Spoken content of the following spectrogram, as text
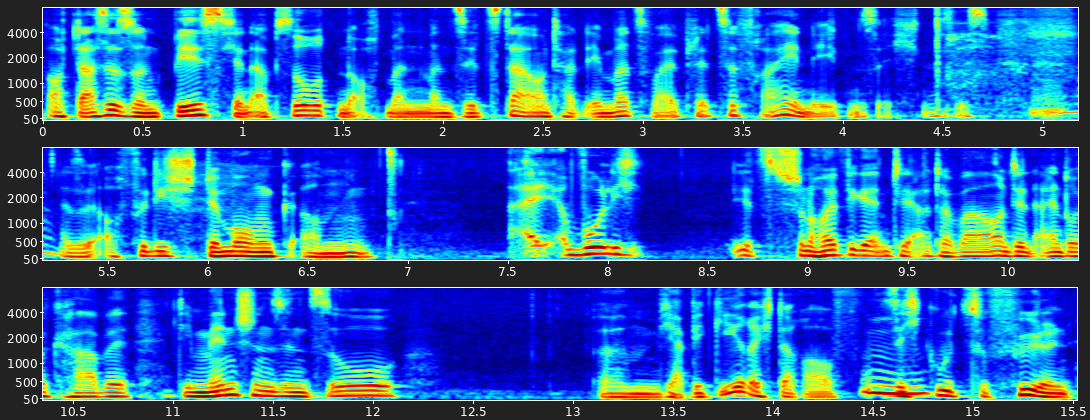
auch das ist so ein bisschen absurd noch. Man, man sitzt da und hat immer zwei Plätze frei neben sich. Das ist also auch für die Stimmung, ähm, äh, obwohl ich jetzt schon häufiger im Theater war und den Eindruck habe, die Menschen sind so ähm, ja, begierig darauf, Mhm. sich gut zu fühlen,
